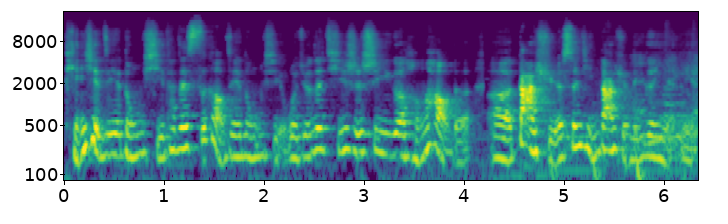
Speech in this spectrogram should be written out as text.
填写这些东西，他在思考这些东西，我觉得其实是一个很好的呃大学申请大学的一个演练。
